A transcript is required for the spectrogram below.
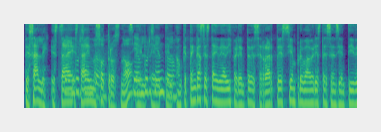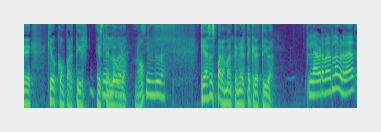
te sale, está, está en nosotros, ¿no? 100%. aunque tengas esta idea diferente de cerrarte, siempre va a haber esta esencia en ti de quiero compartir este logro, ¿no? Sin duda. ¿Qué haces para mantenerte creativa? La verdad, la verdad,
